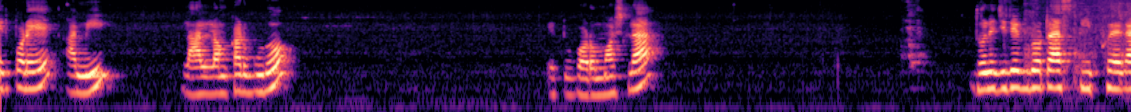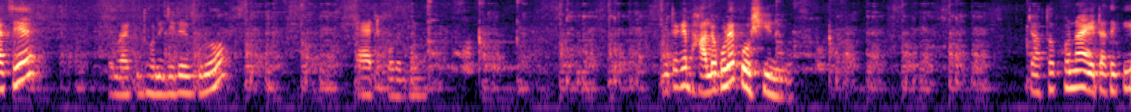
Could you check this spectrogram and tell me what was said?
এরপরে আমি লাল লঙ্কার গুঁড়ো, একটু গরম মশলা ধনে জিরে গুঁড়োটা স্কিপ হয়ে গেছে, তোমরা একটু ধনে জিরে গুঁড়ো অ্যাড করে দিও। এটাকে ভালো করে কষিয়ে নেব। যতক্ষণ না এটা থেকে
